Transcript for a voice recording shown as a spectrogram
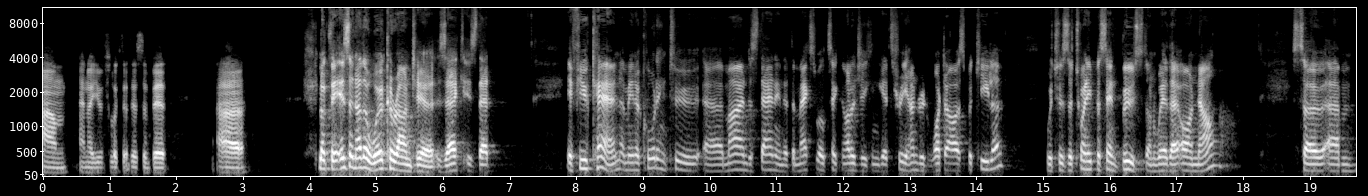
Um, I know you've looked at this a bit. Uh, Look, there is another workaround here, Zach. Is that if you can, I mean, according to uh, my understanding, that the Maxwell technology can get 300 watt hours per kilo which is a 20% boost on where they are now. So, um,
